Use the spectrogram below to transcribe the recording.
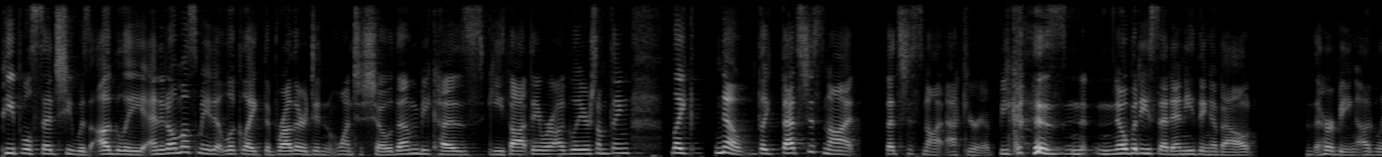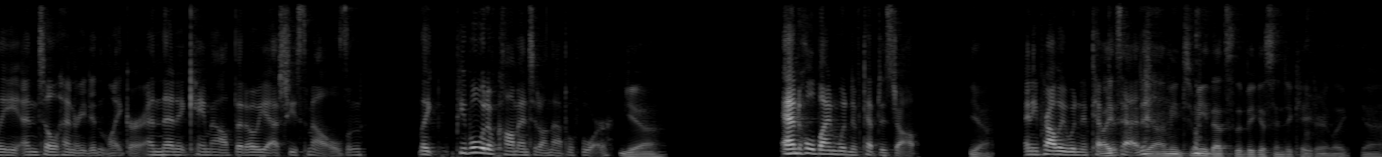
people said she was ugly, and it almost made it look like the brother didn't want to show them because he thought they were ugly or something. Like, no, like that's just not. That's just not accurate because n- nobody said anything about her being ugly until Henry didn't like her. And then it came out that, oh, yeah, she smells. And like people would have commented on that before. Yeah. And Holbein wouldn't have kept his job. Yeah. And he probably wouldn't have kept I- his head. Yeah, I mean, to me, that's the biggest indicator. Like, yeah.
